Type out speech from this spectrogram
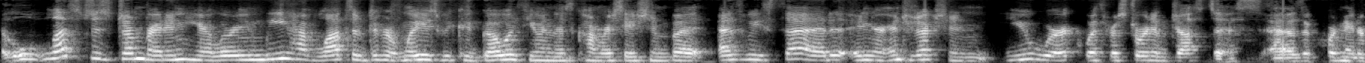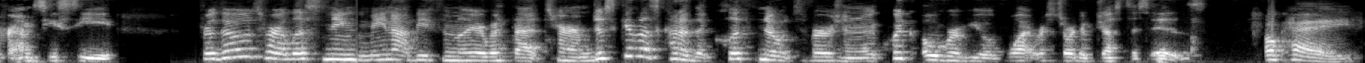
let's just jump right in here, Lorraine. We have lots of different ways we could go with you in this conversation, but as we said in your introduction, you work with restorative justice as a coordinator for MCC. For those who are listening who may not be familiar with that term, just give us kind of the Cliff Notes version, a quick overview of what restorative justice is. Okay.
